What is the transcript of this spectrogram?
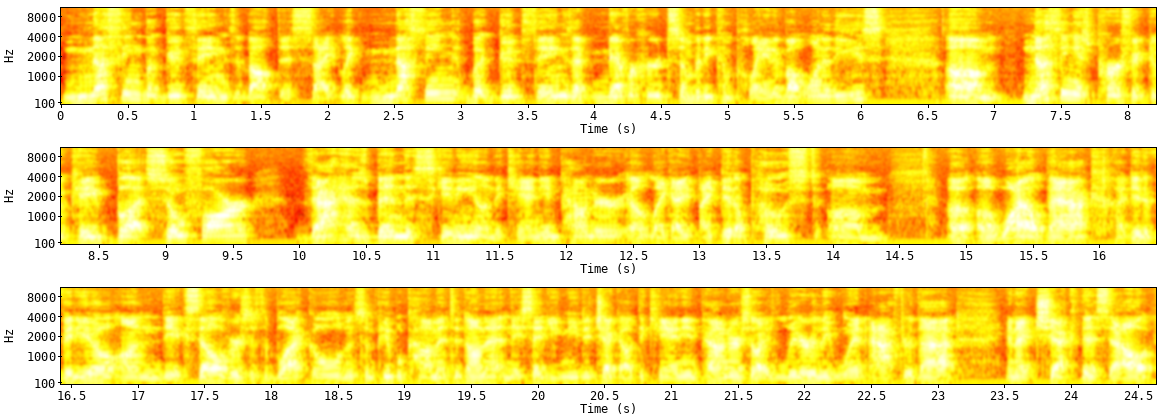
nothing but good things about this sight. Like nothing but good things. I've never heard somebody complain about one of these. Um, nothing is perfect, okay? But so far, that has been the skinny on the Canyon Pounder. Uh, like I, I did a post. Um, a, a, while back. I did a video on the Axcel versus the Black Gold, and some people commented on that, and they said you need to check out the Canyon Pounder. So I literally went after that and I checked this out,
